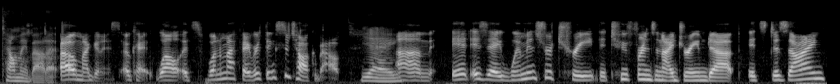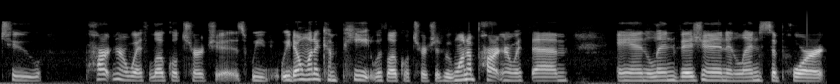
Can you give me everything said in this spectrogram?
Tell me about it. Oh my goodness. Okay. Well, it's one of my favorite things to talk about. Yay. Um, it is a women's retreat that two friends and I dreamed up. It's designed to partner with local churches. We we don't want to compete with local churches. We want to partner with them and lend vision and lend support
